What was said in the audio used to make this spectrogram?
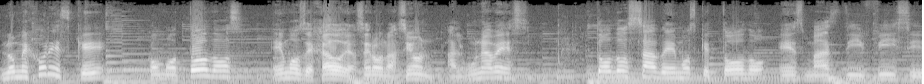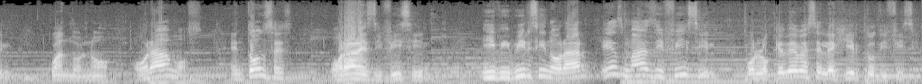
Lo mejor es que, como todos hemos dejado de hacer oración alguna vez, todos sabemos que todo es más difícil cuando no oramos. Entonces, orar es difícil y vivir sin orar es más difícil, por lo que debes elegir tu difícil.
